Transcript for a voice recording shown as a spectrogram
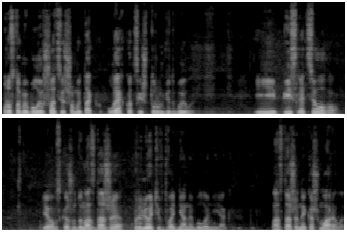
просто ми були в шоці, що ми так легко цей штурм відбили. І після цього, я вам скажу, до нас навіть прильотів два дня не було ніяких. Нас навіть не кошмарили.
